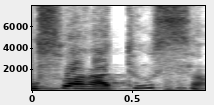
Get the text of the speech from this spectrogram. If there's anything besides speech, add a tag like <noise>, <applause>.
Bonsoir à tous.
